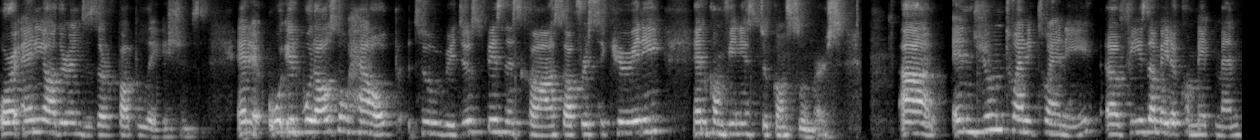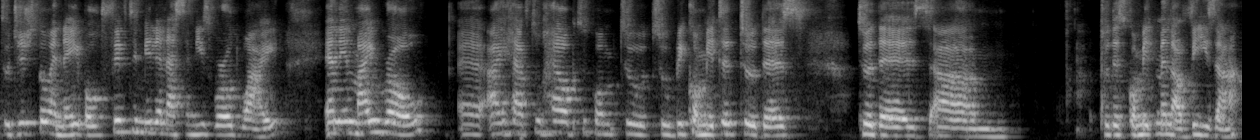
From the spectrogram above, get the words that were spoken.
or any other undeserved populations. And it, it, would also help to reduce business costs, offer security and convenience to consumers. Um, in June 2020, uh, Visa made a commitment to digital enable 50 million SMEs worldwide. And in my role, uh, I have to help to come to, to be committed to this, to this, um, to this commitment of Visa.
